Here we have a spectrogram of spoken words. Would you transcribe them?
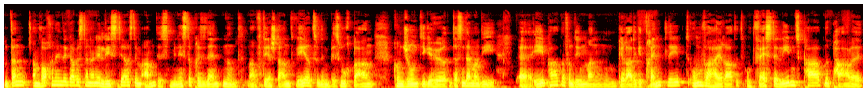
Und dann am Wochenende gab es dann eine Liste aus dem Amt des Ministerpräsidenten und auf der stand, wer zu den besuchbaren Conjunti gehört. Das sind einmal die äh, Ehepartner, von denen man gerade getrennt lebt, unverheiratet und feste Lebenspartner, Paare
